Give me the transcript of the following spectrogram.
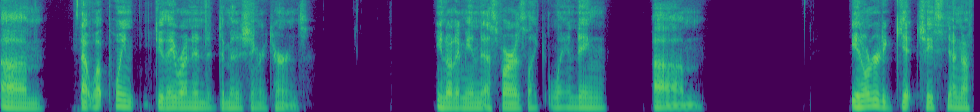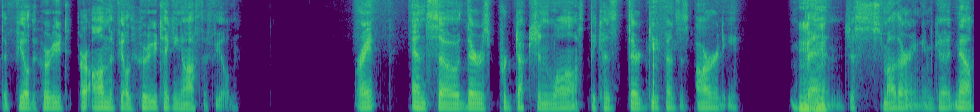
Um, at what point do they run into diminishing returns? You know what I mean? As far as like landing, um, in order to get Chase Young off the field, who are you or on the field? Who are you taking off the field? Right. And so there's production lost because their defense has already Mhm. been just smothering and good. Now,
